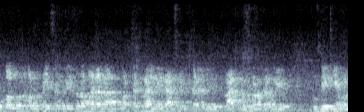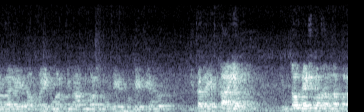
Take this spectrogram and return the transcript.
ಒಬ್ಬರು ಬರಬಾರ್ದು ರೈತ ಸಂಘ ಈ ಥರ ಮಾಡ್ಯಾರ ವರ್ತಕರಾಗಲಿ ರಾಜಕೀಯರಾಗಲಿ ಬ್ಲಾಕ್ ಮನಿ ಮಾಡೋದಾಗಲಿ, ದುಡ್ಡು ಐತಿ ಮಾಡೋದಾಗಲಿ ನಾವು ಫೈಟ್ ಮಾಡ್ತೀವಿ, ಅದು ಮಾಡ್ತೀವಿ ದುಡ್ಡು ಐತಿ ಅನ್ನೋ ಈ ಥರ ಎಷ್ಟು ಆಗ್ಯಾವ. ಇಂಥವು ನಡಿಬಾರ್ದು ಪರ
